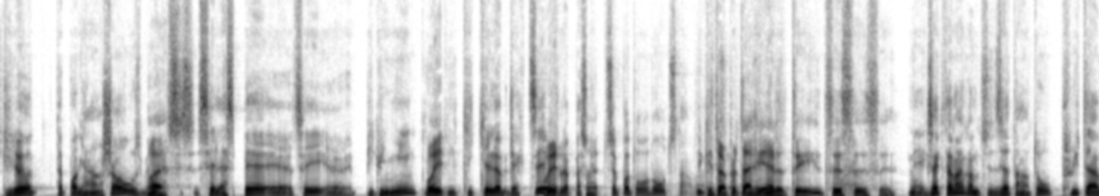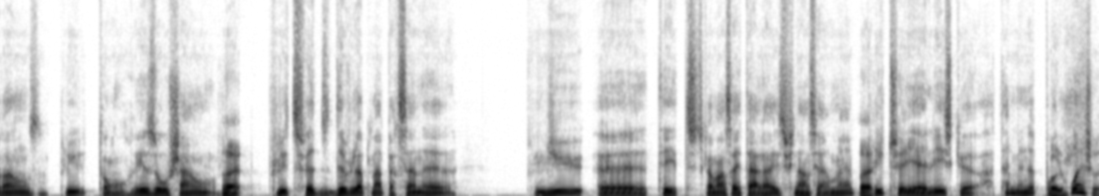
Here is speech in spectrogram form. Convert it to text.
puis là, tu pas grand-chose. Ouais. C'est l'aspect, euh, euh, pécunier qui, Oui. qui- qui est l'objectif, Oui, parce ouais. que tu sais pas trop tôt, tu t'en vas. Et qui est un peu ta réalité, tu sais, c'est- c'est... Mais exactement comme tu disais tantôt, plus tu avances, plus ton réseau change, Ouais. plus tu fais du développement personnel, plus euh, tu commences à être à l'aise financièrement, Ouais. plus tu réalises que, Ah, attends une minute, pourquoi, euh,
